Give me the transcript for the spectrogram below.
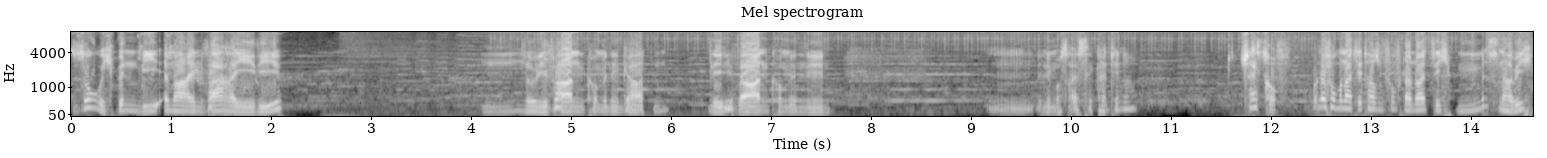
So, ich bin wie immer ein wahrer Jedi. Hm, nur die Waren kommen in den Garten. Ne, die Waren kommen in den... hm, In die Mos Eisley Kantine. Scheiß drauf. 195.590 Münzen habe ich.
